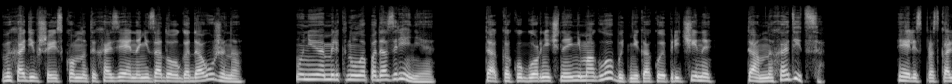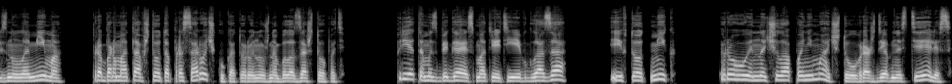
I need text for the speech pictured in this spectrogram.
выходившей из комнаты хозяина незадолго до ужина, у нее мелькнуло подозрение, так как у горничной не могло быть никакой причины там находиться. Элис проскользнула мимо, пробормотав что-то про сорочку, которую нужно было заштопать, при этом избегая смотреть ей в глаза, и в тот миг Роуэн начала понимать, что у враждебности Элис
